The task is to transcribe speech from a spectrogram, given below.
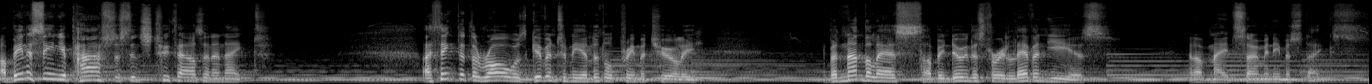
I've been a senior pastor since 2008. I think that the role was given to me a little prematurely but nonetheless, I've been doing this for 11 years and I've made so many mistakes.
